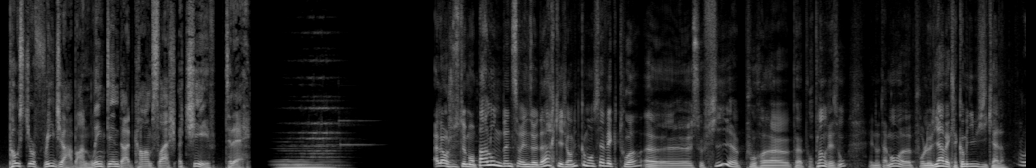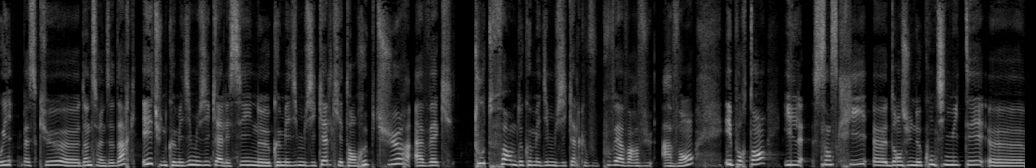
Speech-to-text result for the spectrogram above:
Post your free job on linkedin.com/achieve slash achieve today. Alors justement, parlons de Dancer in the Dark et j'ai envie de commencer avec toi, euh, Sophie, pour, euh, pour plein de raisons, et notamment euh, pour le lien avec la comédie musicale. Oui, parce que euh, Dancer in the Dark est une comédie musicale et c'est une comédie musicale qui est en rupture avec toute forme de comédie musicale que vous pouvez avoir vue avant et pourtant il s'inscrit euh, dans une continuité euh,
